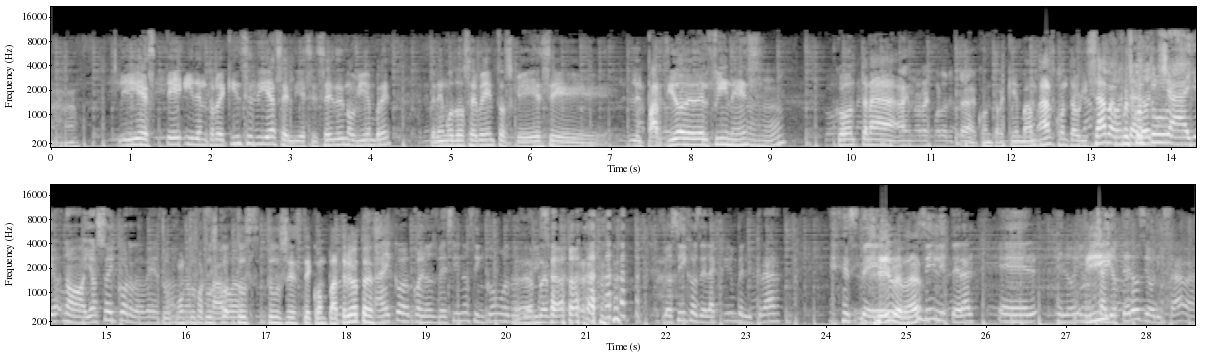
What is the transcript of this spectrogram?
Ajá. Y este y dentro de 15 días, el 16 de noviembre, tenemos dos eventos que es eh, el partido de Delfines contra ay no recuerdo ahorita contra quién vamos. Ah, contra Orizaba, Contra pues con tu- Chayo- No, yo soy cordobés. tu- no, con no, tus, por tus, favor. tus, tus, este compatriotas. Ahí con, con los vecinos incómodos de Ándale. Orizaba. los hijos de la Kimberly Clark. Este, Sí, ¿verdad? Sí, literal. El, el- los Y- chayoteros de Orizaba.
